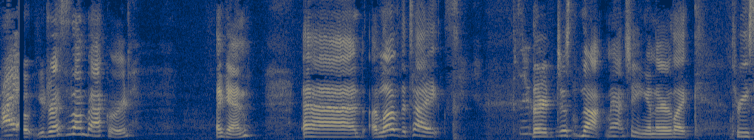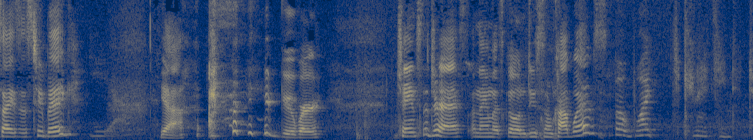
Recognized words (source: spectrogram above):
I. Oh, your dress is on backward. Again. And I love the tights. They're just not matching and they're like three sizes too big. Yeah. Yeah. you goober. Change the dress and then let's go and do some cobwebs. But what can I change it to?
